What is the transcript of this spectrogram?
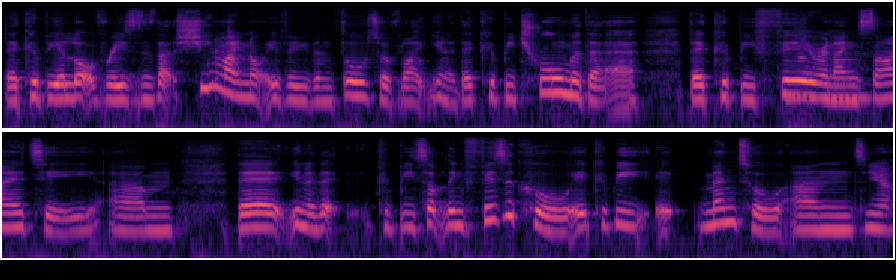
There could be a lot of reasons that she might not have even thought of. Like you know, there could be trauma there. There could be fear and anxiety. Um, there, you know, there could be something physical. It could be mental and Yeah.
